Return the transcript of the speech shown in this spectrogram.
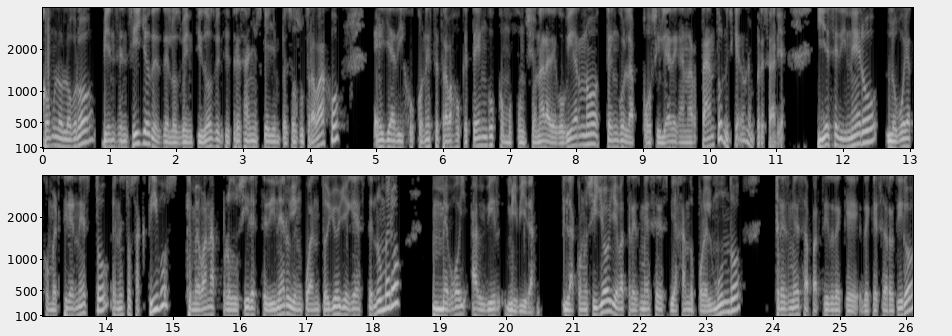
¿Cómo lo logró? Bien sencillo, desde los 22, 23 años que ella empezó su trabajo, ella dijo, con este trabajo que tengo como funcionaria de gobierno, tengo la posibilidad de ganar tanto, ni siquiera una empresaria. Y ese dinero lo voy a convertir en esto, en estos activos que me van a producir este dinero y en cuanto yo llegue a este número, me voy a vivir mi vida la conocí yo, lleva tres meses viajando por el mundo, tres meses a partir de que, de que se retiró.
